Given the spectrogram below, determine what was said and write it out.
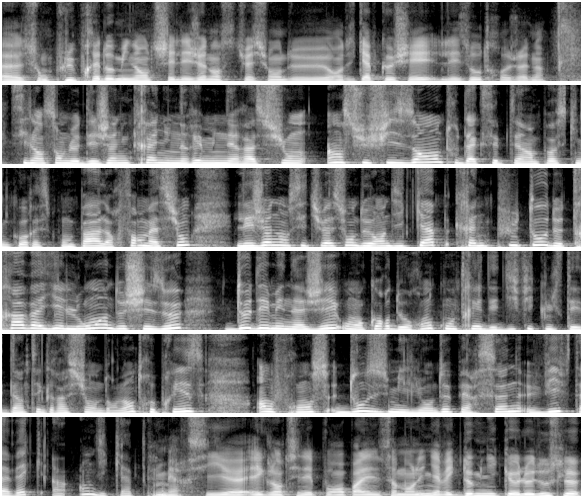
euh, sont plus prédominantes chez les jeunes en situation de handicap que chez les autres jeunes. Si l'ensemble des jeunes craignent une rémunération insuffisante ou d'accepter un poste qui ne correspond pas à leur formation, les jeunes en situation de handicap craignent plutôt de travailler loin de chez eux, de déménager ou encore de rencontrer des difficultés d'intégration dans l'entreprise. En France, 12 millions de personnes vivent avec un handicap. Merci Églantine. Euh, et pour en parler, nous sommes en ligne avec Dominique Ledouce, le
